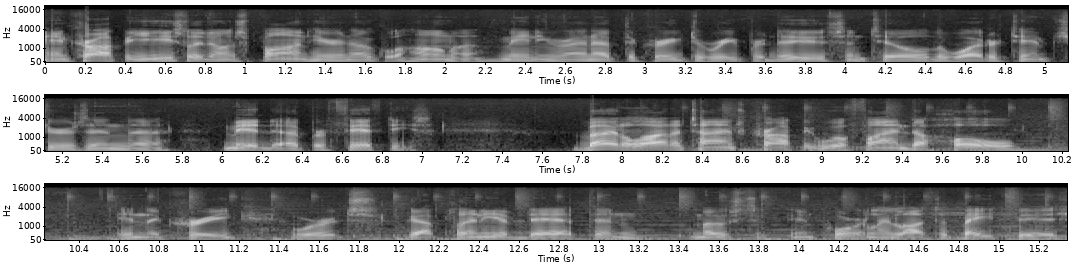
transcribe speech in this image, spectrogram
And crappie usually don't spawn here in Oklahoma, meaning run up the creek to reproduce until the water temperature is in the mid to upper 50s. But a lot of times crappie will find a hole in the creek where it's got plenty of depth and most importantly lots of bait fish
